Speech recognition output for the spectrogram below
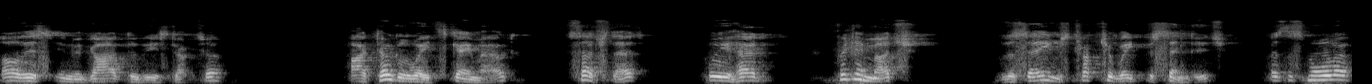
all this in regard to the structure, our total weights came out such that we had pretty much the same structure weight percentage as the smaller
